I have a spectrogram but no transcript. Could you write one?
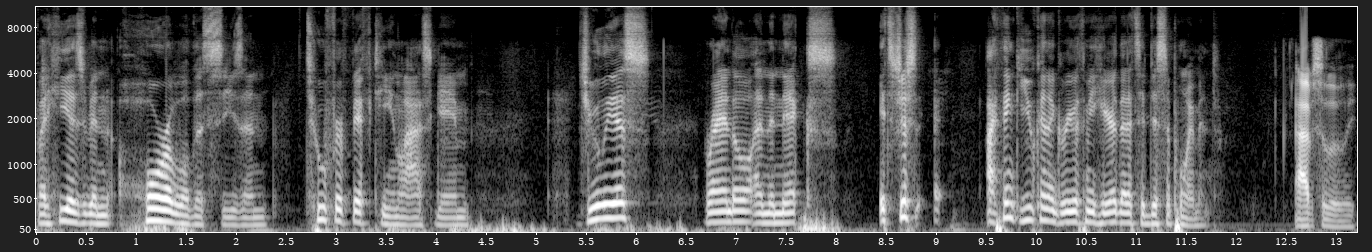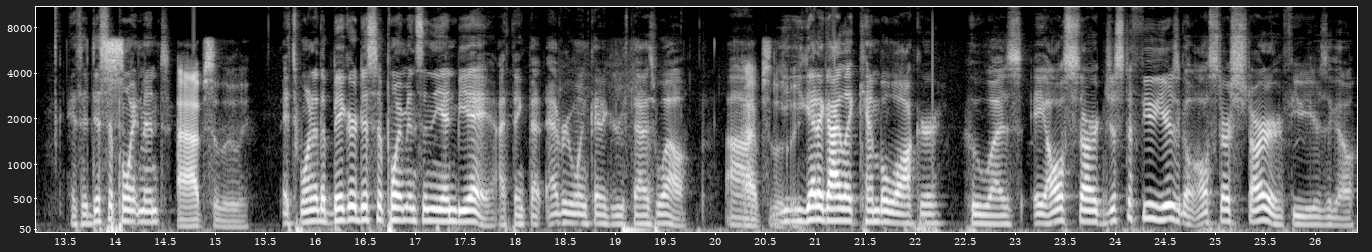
But he has been horrible this season. Two for 15 last game. Julius, Randle, and the Knicks. It's just, I think you can agree with me here that it's a disappointment. Absolutely, It's a disappointment. absolutely. It's one of the bigger disappointments in the NBA. I think that everyone can agree with that as well. Uh, Absolutely. You, you get a guy like Kemba Walker, who was a All Star just a few years ago, All Star starter a few years ago,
